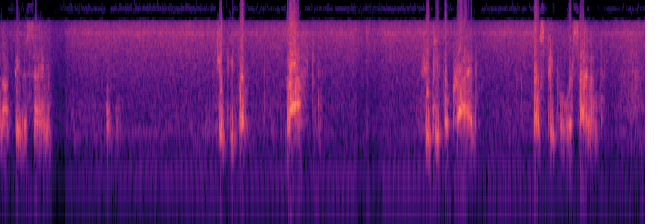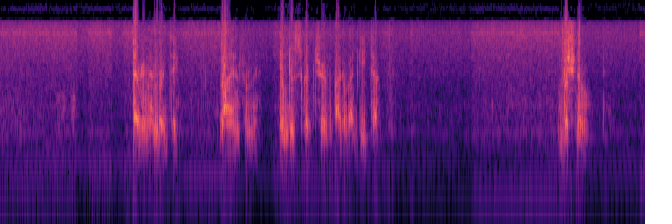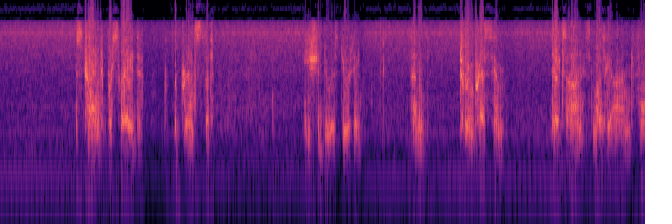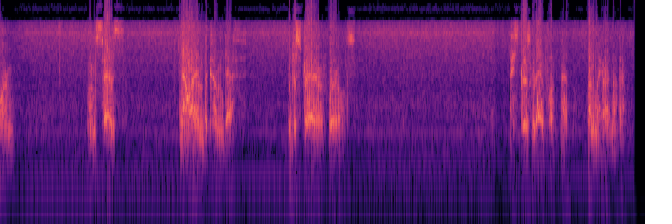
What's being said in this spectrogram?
would not be the same. Few people laughed. Few people cried. Most people were silent. I remembered the line from the Hindu scripture, the Bhagavad Gita. Vishnu is trying to persuade do his duty and to impress him takes on his multi-armed form and says, Now I am become death, the destroyer of worlds. I suppose we all thought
